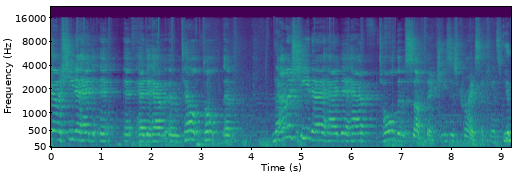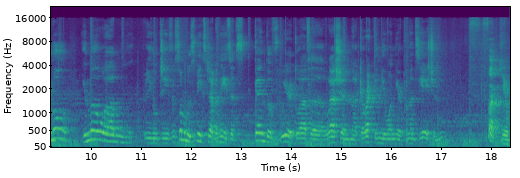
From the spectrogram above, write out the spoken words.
Kamashita had uh, uh, had to have um, tell told uh, Kamashita had to have told them something. Jesus Christ, I can't speak. You know, you know, um, Ryuji, for someone who speaks Japanese, it's kind of weird to have a Russian uh, correcting you on your pronunciation. Fuck you.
